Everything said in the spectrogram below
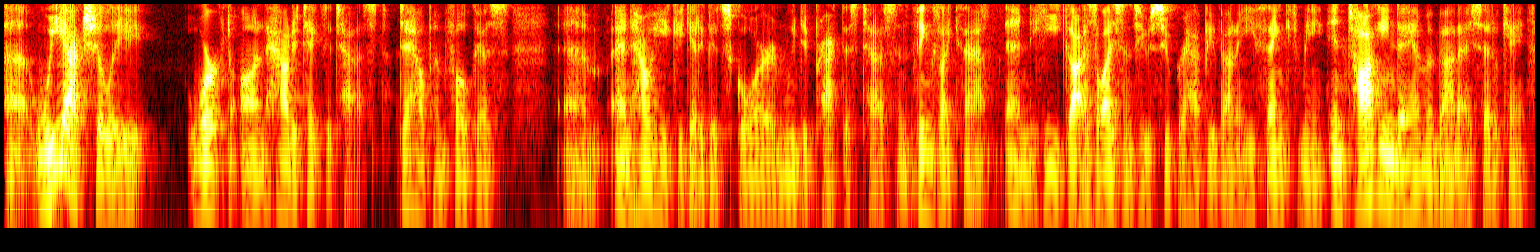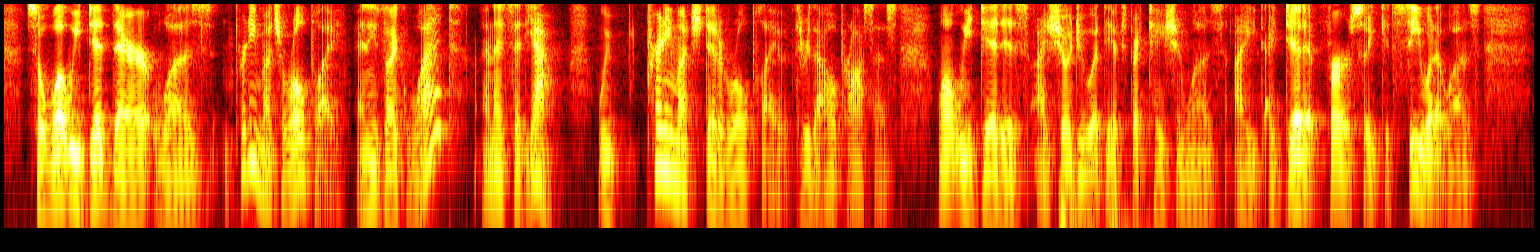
uh, we actually worked on how to take the test to help him focus um, and how he could get a good score. And we did practice tests and things like that. And he got his license. He was super happy about it. He thanked me. In talking to him about it, I said, okay, so what we did there was pretty much a role play. And he's like, what? And I said, yeah, we pretty much did a role play through that whole process. What we did is I showed you what the expectation was. I, I did it first so you could see what it was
